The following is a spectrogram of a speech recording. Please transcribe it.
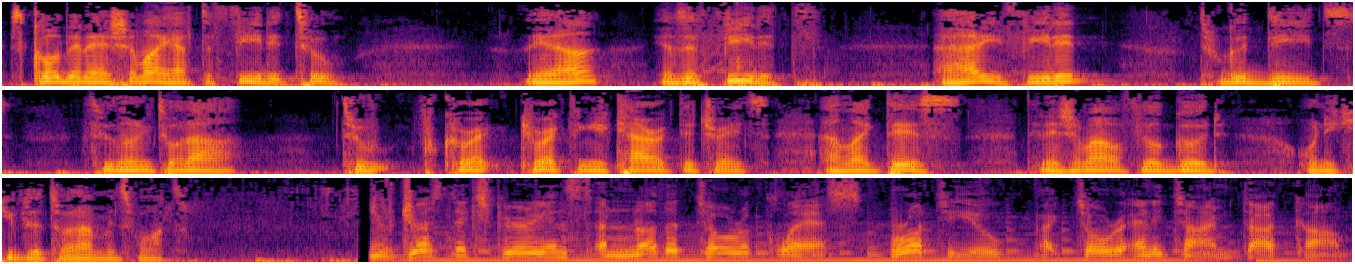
It's called the neshama. You have to feed it too. You know? You have to feed it. And how do you feed it? Through good deeds. Through learning Torah through correct, correcting your character traits. And like this, the neshama will feel good when you keep the Torah mitzvot. You've just experienced another Torah class brought to you by TorahAnytime.com.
